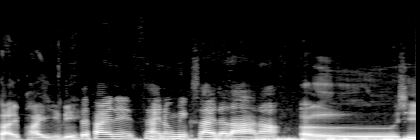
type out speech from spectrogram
สายไพ่นี่ดิแต่ไฟนี่ใส่น้องมิกใส่ละล่าเนาะเออสิ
